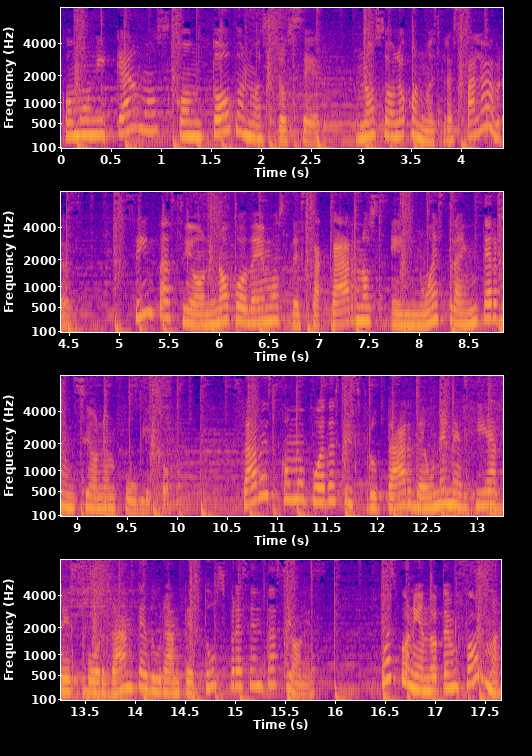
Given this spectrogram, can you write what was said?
Comunicamos con todo nuestro ser, no solo con nuestras palabras. Sin pasión no podemos destacarnos en nuestra intervención en público. ¿Sabes cómo puedes disfrutar de una energía desbordante durante tus presentaciones? Pues poniéndote en forma.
